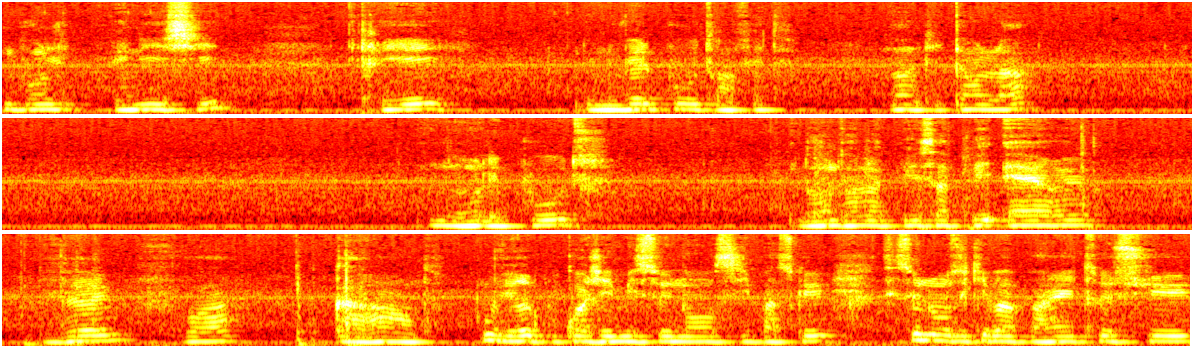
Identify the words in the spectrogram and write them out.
Venir ici, créer de nouvelles poutres en fait. En cliquant là, nous avons les poutres. Donc dans la pièce PR 20 fois 40. Vous verrez pourquoi j'ai mis ce nom aussi. Parce que c'est ce nom qui va apparaître sur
